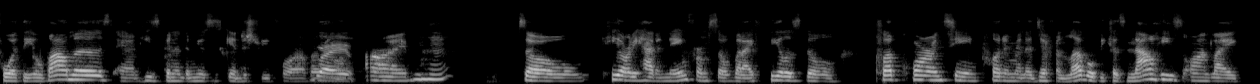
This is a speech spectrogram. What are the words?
for the Obamas and he's been in the music industry for a very right. long time. Mm-hmm. So he already had a name for himself, but I feel as though Club Quarantine put him in a different level because now he's on like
